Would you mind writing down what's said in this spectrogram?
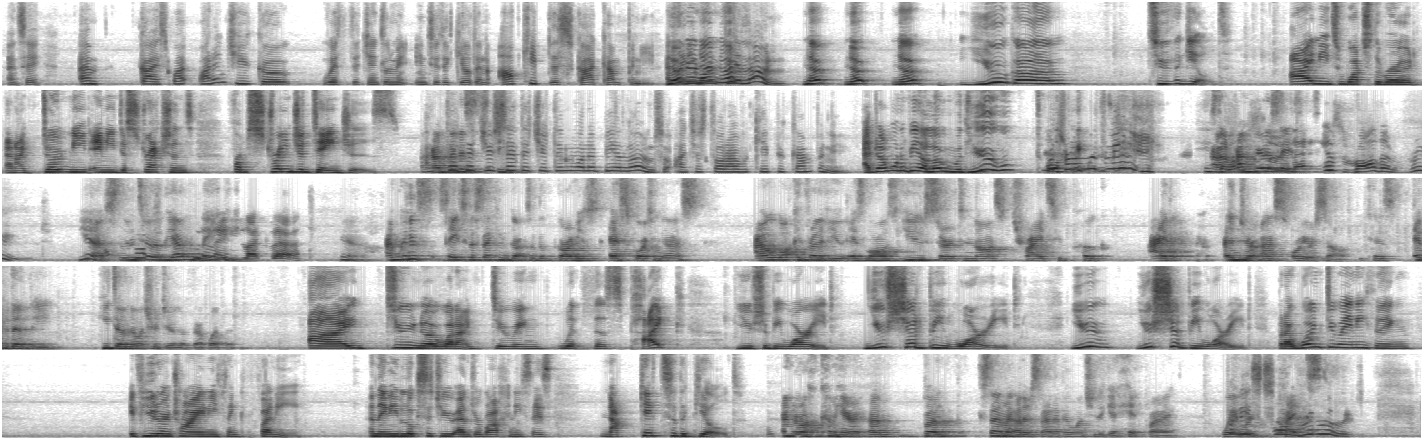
and say, um, guys, why, why don't you go with the gentleman into the guild and I'll keep this guy company. And No, then no, no, won't be no. alone. Nope, nope, nope. You go to the guild. I need to watch the road and I don't need any distractions from stranger dangers. I I'm thought that you said that you didn't want to be alone, so I just thought I would keep you company. I don't want to be alone with you. What's wrong with me? He's I'm- I'm gonna Also, say- that is rather rude. Yes, Not into a young to a lady. like that. Yeah, I'm gonna say to the second guard, to the guard who's escorting us, I will walk in front of you as long as you, sir, do not try to poke either injure us or yourself, because evidently you don't know what you're doing with that weapon. I do know what I'm doing with this pike. You should be worried. You should be worried. You you should be worried. But I won't do anything if you don't try anything funny. And then he looks at you, Andromach, and he says, Now get to the guild. And well, come here, um, but stand on my other side. I don't want you to get hit by wayward it's so pikes. rude.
